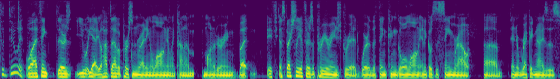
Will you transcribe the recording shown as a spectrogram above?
to do it. Well, I think there's you. Yeah, you'll have to have a person riding along and like kind of monitoring. But if especially if there's a prearranged grid where the thing can go along and it goes the same route um, and it recognizes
